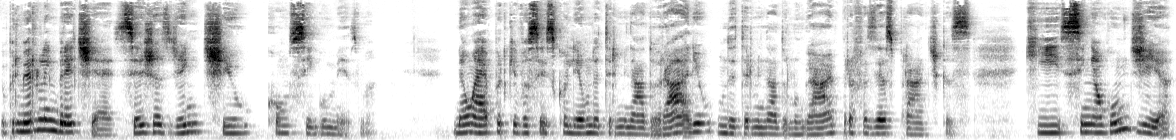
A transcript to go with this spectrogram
O primeiro lembrete é: seja gentil consigo mesma. Não é porque você escolheu um determinado horário, um determinado lugar para fazer as práticas, que se em algum dia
